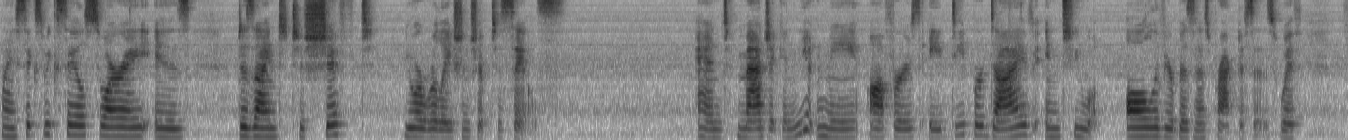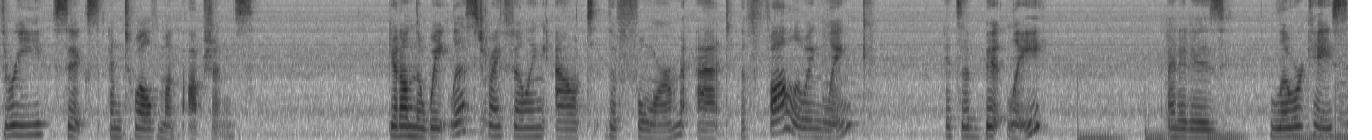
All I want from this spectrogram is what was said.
My six week sales soiree is designed to shift your relationship to sales. And Magic and Mutiny offers a deeper dive into all of your business practices with three, six, and 12 month options. Get on the wait list by filling out the form at the following link. It's a bit.ly and it is lowercase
